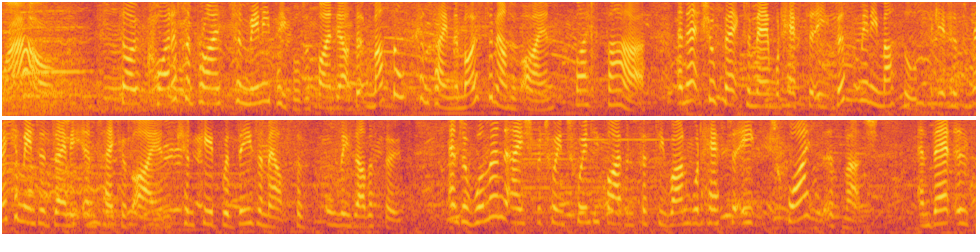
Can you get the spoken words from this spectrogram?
wow. So, quite a surprise to many people to find out that mussels contain the most amount of iron by far. In actual fact, a man would have to eat this many mussels to get his recommended daily intake of iron compared with these amounts of all these other foods. And a woman aged between 25 and 51 would have to eat twice as much. And that is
